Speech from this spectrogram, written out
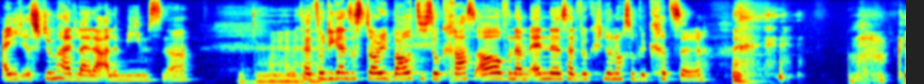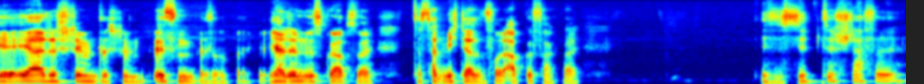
Eigentlich, es stimmen halt leider alle Memes, ne? Es ist halt so, die ganze Story baut sich so krass auf und am Ende ist halt wirklich nur noch so gekritzel. Okay, ja, das stimmt, das stimmt. Ist ein besseres Beispiel. Ich hatte nur Scrubs, weil das hat mich da so voll abgefuckt, weil ist es siebte Staffel?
